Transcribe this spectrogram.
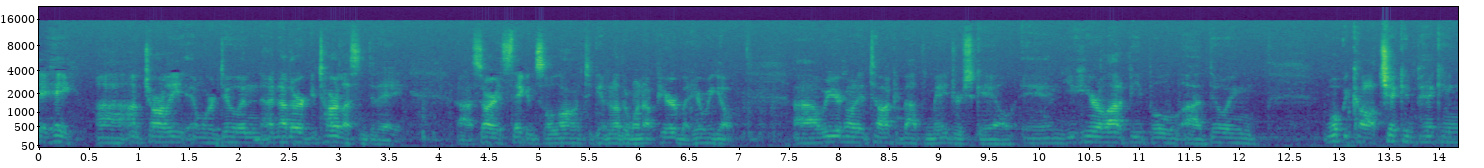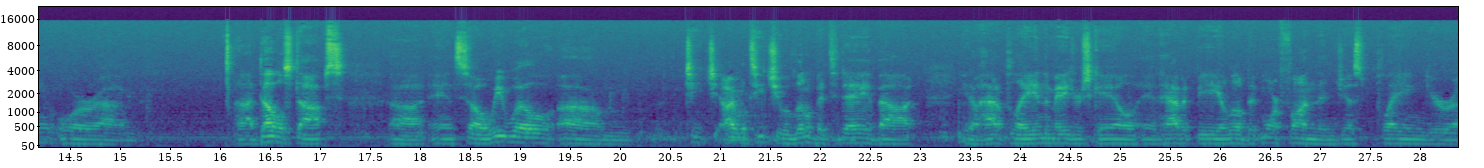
Okay, hey, uh, I'm Charlie, and we're doing another guitar lesson today. Uh, sorry it's taken so long to get another one up here, but here we go. Uh, we are going to talk about the major scale, and you hear a lot of people uh, doing what we call chicken picking or um, uh, double stops, uh, and so we will um, teach. I will teach you a little bit today about you know how to play in the major scale and have it be a little bit more fun than just playing your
